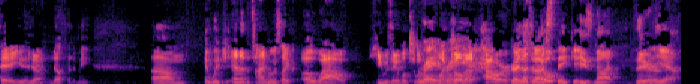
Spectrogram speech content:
hey you didn't Yeah. do nothing to me um And which and at the time it was like, oh wow, he was able to deflect right. all that power. Right, that's what I was thinking. He's not there. Yeah.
